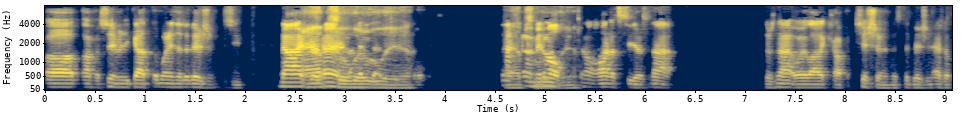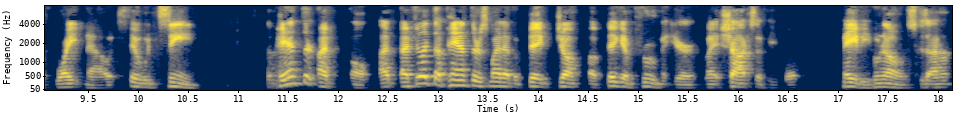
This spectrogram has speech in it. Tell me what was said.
Uh, I'm assuming you got the win in the division because you nod Absolutely. Head. Absolutely. I mean, all, in all honesty, there's not there's not really a lot of competition in this division as of right now. It's, it would seem the Panther. I, oh, I I feel like the Panthers might have a big jump, a big improvement here. Might shock some people. Maybe who knows? Because I don't.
